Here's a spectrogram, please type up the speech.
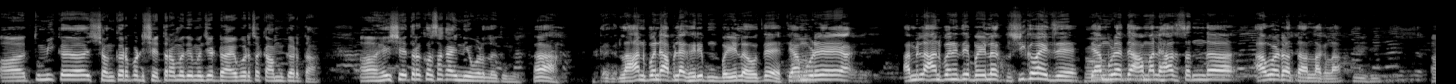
तुम्ही क शंकरपट क्षेत्रामध्ये म्हणजे ड्रायव्हरचं काम करता. अ, हे क्षेत्र कसं काय निवडलं तुम्ही? हा लहानपणी आपल्या घरी बैल होते. त्यामुळे आम्ही लहानपणी ते बैल शिकवायचे. त्यामुळे ते आम्हाला हा छंद आवडता लागला. अ,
